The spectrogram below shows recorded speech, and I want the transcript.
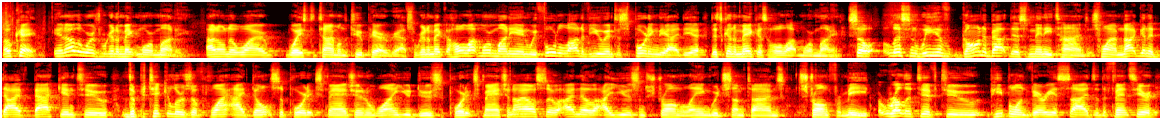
Okay, in other words, we're going to make more money. I don't know why I wasted time on the two paragraphs. We're going to make a whole lot more money, and we fooled a lot of you into supporting the idea that's going to make us a whole lot more money. So, listen, we have gone about this many times. It's why I'm not going to dive back into the particulars of why I don't support expansion, why you do support expansion. I also, I know I use some strong language sometimes, strong for me, relative to people on various sides of the fence here.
